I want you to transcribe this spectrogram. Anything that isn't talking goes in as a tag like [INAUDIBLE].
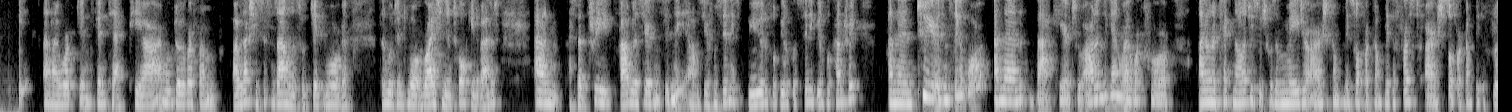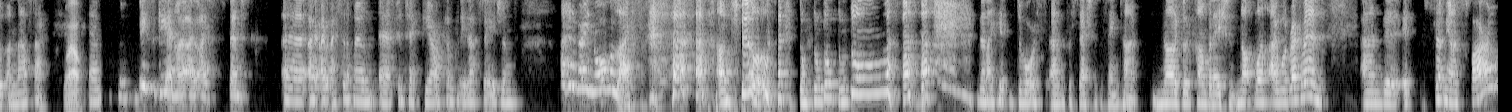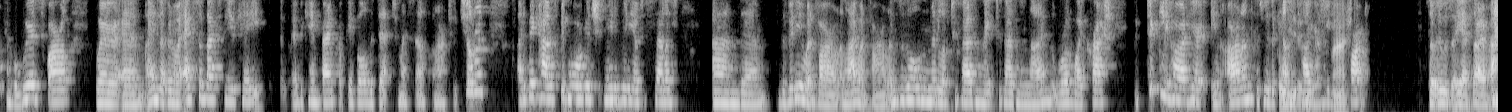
And I worked in fintech PR. I moved over from, I was actually systems analyst with JP Morgan. So I moved into more writing and talking about it. And I spent three fabulous years in Sydney. Obviously, you're from Sydney. It's beautiful, beautiful city, beautiful country. And then two years in Singapore, and then back here to Ireland again, where I worked for Iona Technologies, which was a major Irish company, software company, the first Irish software company to float on Nasdaq. Wow. Um, basically, and I, I spent uh, I, I, set up my own uh, fintech PR company that stage, and I had a very normal life [LAUGHS] until [LAUGHS] dum, dum, dum, dum, dum. [LAUGHS] then I hit divorce and recession at the same time. Not a good combination, not one I would recommend. And uh, it sent me on a spiral, kind of a weird spiral, where um, I ended up in my ex went back to the UK. I became bankrupt, gave all the debt to myself and our two children. I had a big house, big mortgage, made a video to sell it and um, the video went viral and I went viral. And this is all in the middle of 2008, 2009, the worldwide crash, particularly hard here in Ireland because we had the Celtic oh, yeah, Tiger part. So it was, uh, yeah, sorry. [LAUGHS]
